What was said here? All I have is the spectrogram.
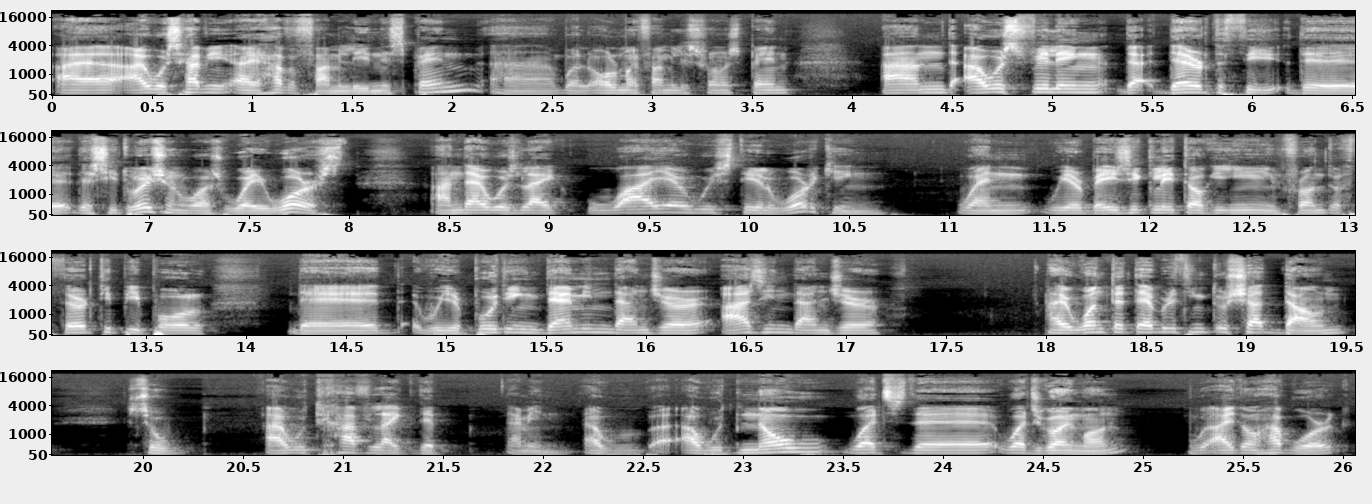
I, I, was having, I have a family in Spain. Uh, well, all my family is from Spain, and I was feeling that there the, th- the the situation was way worse. And I was like, why are we still working when we are basically talking in front of 30 people? That we are putting them in danger, us in danger. I wanted everything to shut down, so I would have like the I mean, I, w- I would know what's the what's going on. I don't have work,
